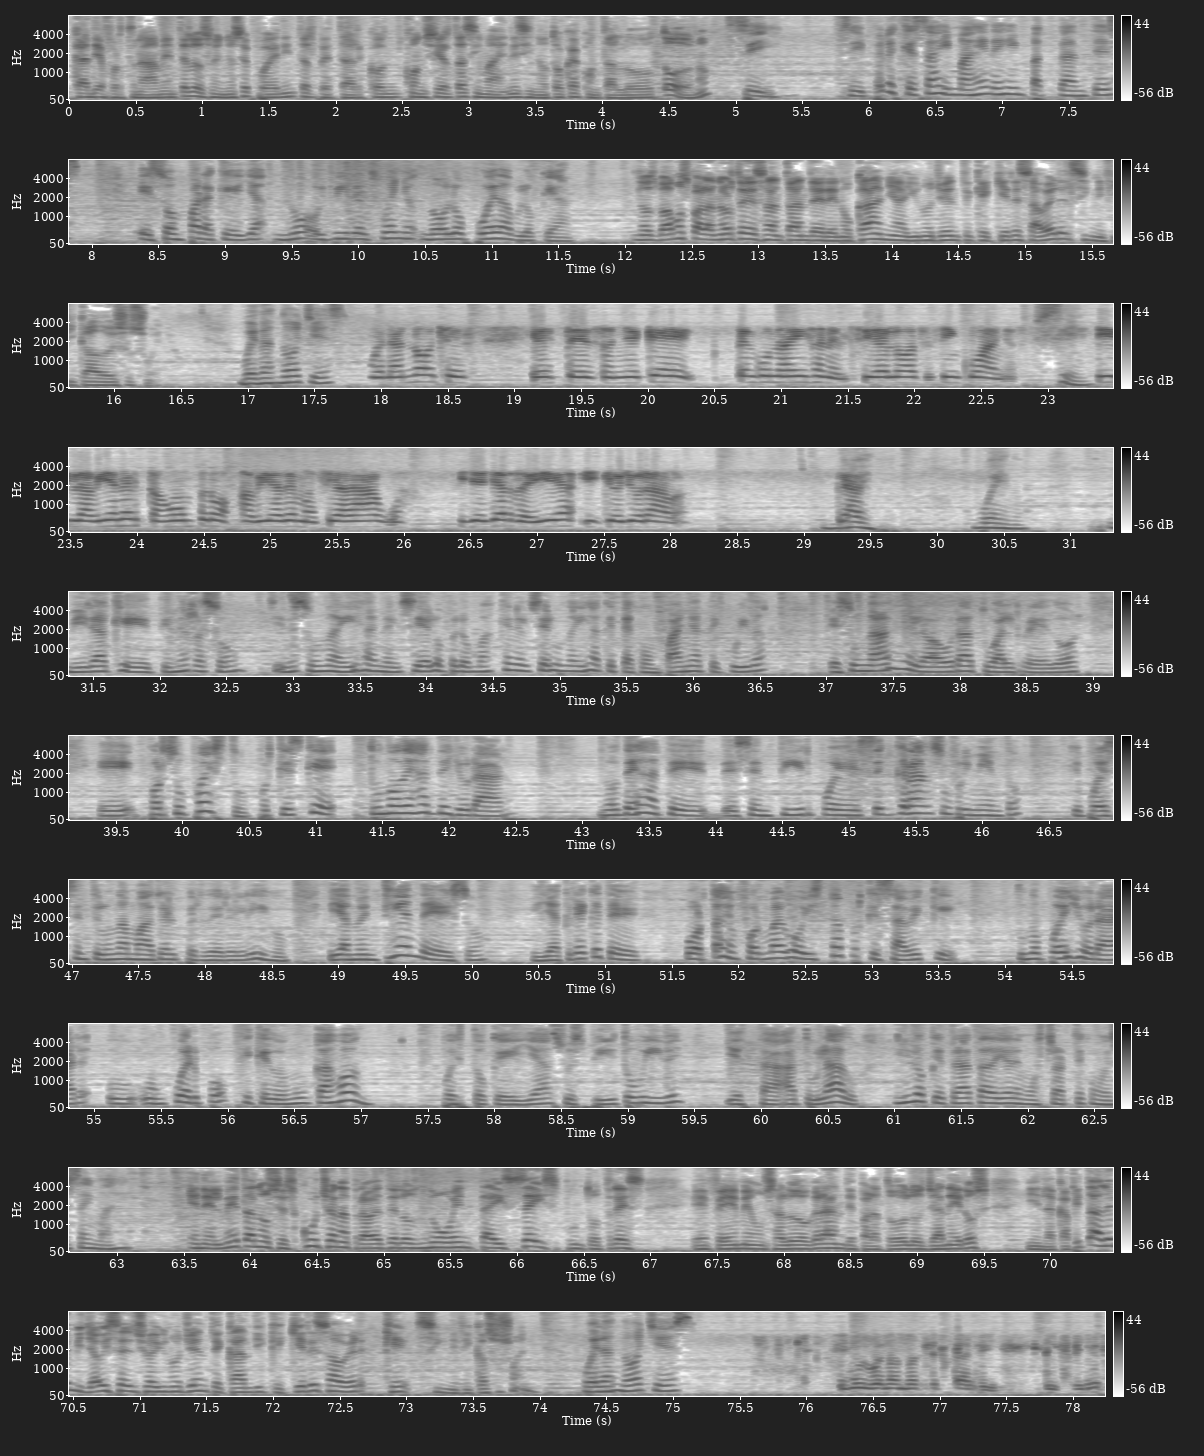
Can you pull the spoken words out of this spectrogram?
Candy, afortunadamente los sueños se pueden interpretar con, con ciertas imágenes y no toca contarlo todo, ¿no? Sí, sí, pero es que esas imágenes impactantes eh, son para que ella no olvide el sueño, no lo pueda bloquear. Nos vamos para el norte de Santander, en Ocaña, hay un oyente que quiere saber el significado de su sueño. Buenas noches. Buenas noches. Este, soñé que tengo una hija en el cielo hace cinco años Sí. y la vi en el cajón, pero había demasiada agua y ella reía y yo lloraba. Bueno, bueno, mira que tienes razón, tienes una hija en el cielo, pero más que en el cielo, una hija que te acompaña, te cuida, es un ángel ahora a tu alrededor. Eh, por supuesto, porque es que tú no dejas de llorar, no dejas de, de sentir pues ese gran sufrimiento que puede sentir una madre al perder el hijo. Ella no entiende eso, ella cree que te portas en forma egoísta porque sabe que tú no puedes llorar un cuerpo que quedó en un cajón puesto que ella, su espíritu vive y está a tu lado. Es lo que trata de ella de mostrarte con esa imagen. En el Meta nos escuchan a través de los 96.3 FM. Un saludo grande para todos los llaneros. Y en la capital, en Villavicencio, hay un oyente, Candy, que quiere saber qué significa su sueño. Buenas noches. Sí, muy buenas noches, Candy. El sueño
